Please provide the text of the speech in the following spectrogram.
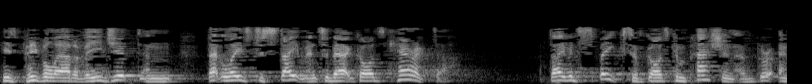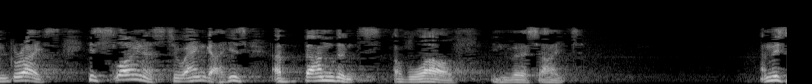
his people out of Egypt, and that leads to statements about God's character. David speaks of God's compassion and grace, his slowness to anger, his abundance of love in verse 8. And this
